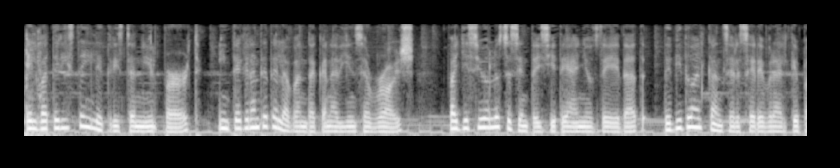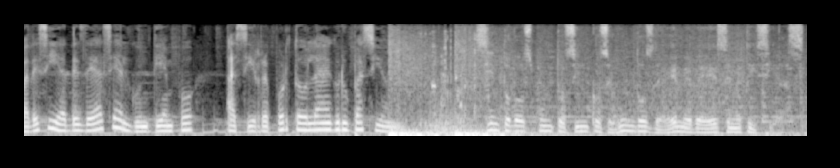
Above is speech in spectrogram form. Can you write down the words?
El baterista y letrista Neil Peart, integrante de la banda canadiense Rush, falleció a los 67 años de edad debido al cáncer cerebral que padecía desde hace algún tiempo, así reportó la agrupación. 102.5 segundos de MBS Noticias.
